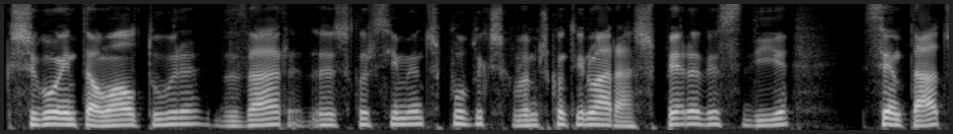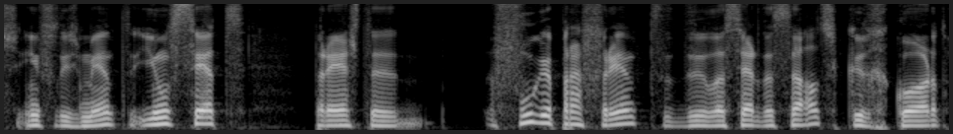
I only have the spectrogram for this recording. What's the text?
que chegou então à altura de dar esclarecimentos públicos, que vamos continuar à espera desse dia sentados, infelizmente, e um set para esta fuga para a frente de Lacerda Salles, que recordo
